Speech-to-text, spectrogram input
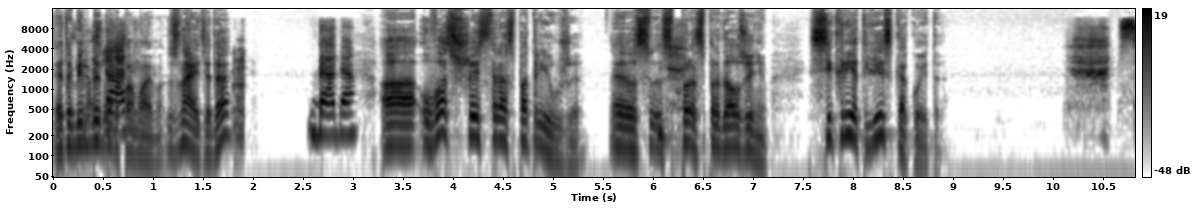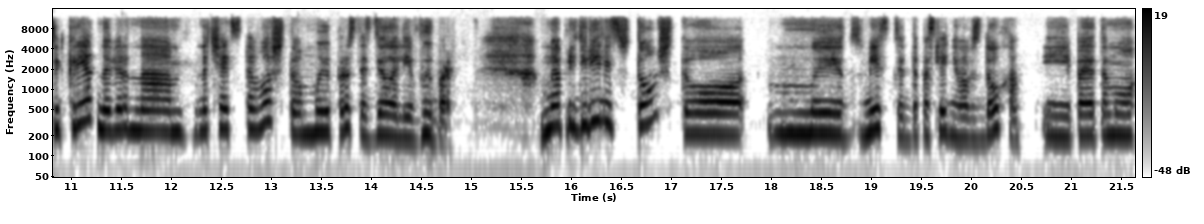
Это Бельбедер, да. по-моему. Знаете, да? Да, да. А у вас шесть раз по три уже э, с, с, с продолжением. Секрет есть какой-то? Секрет, наверное, начать с того, что мы просто сделали выбор. Мы определились в том, что мы вместе до последнего вздоха, и поэтому,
